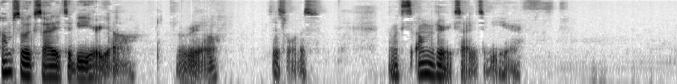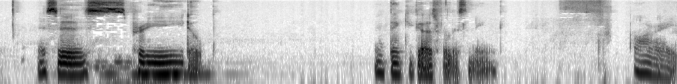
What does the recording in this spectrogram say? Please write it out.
I'm so excited to be here, y'all. For real. This one is. I'm, ex- I'm very excited to be here. This is pretty dope. And thank you guys for listening. All right.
